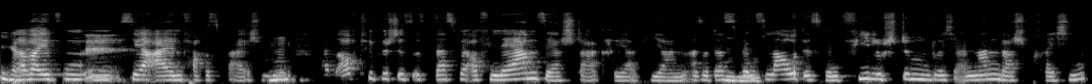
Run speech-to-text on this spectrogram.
Ja. Aber jetzt ein, ein sehr einfaches Beispiel. Mhm. Was auch typisch ist, ist, dass wir auf Lärm sehr stark reagieren. Also dass, mhm. wenn es laut ist, wenn viele Stimmen durcheinander sprechen,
